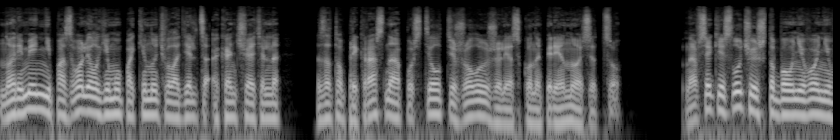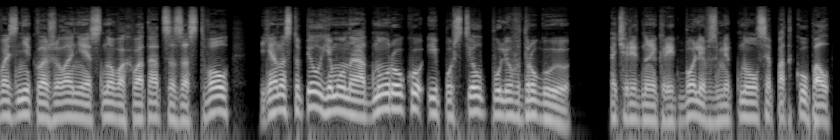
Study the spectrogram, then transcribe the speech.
но ремень не позволил ему покинуть владельца окончательно, зато прекрасно опустил тяжелую железку на переносицу. На всякий случай, чтобы у него не возникло желания снова хвататься за ствол, я наступил ему на одну руку и пустил пулю в другую. Очередной крик боли взметнулся под купол,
